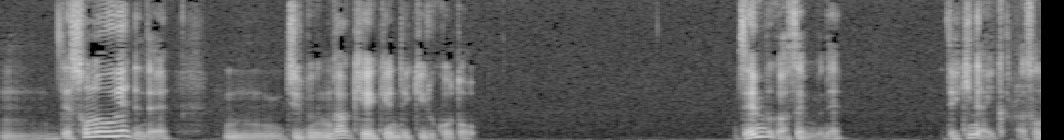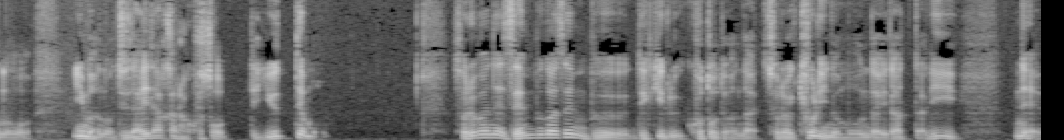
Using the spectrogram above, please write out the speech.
うん、でその上でね、うん、自分が経験できること。全部が全部ね。できないからその今の時代だからこそって言ってもそれはね全部が全部できることではないそれは距離の問題だったりね、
